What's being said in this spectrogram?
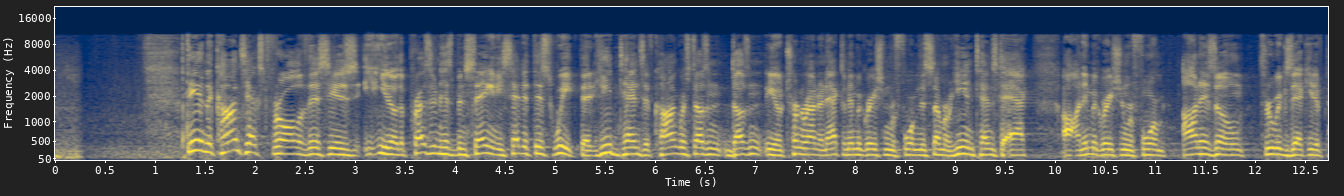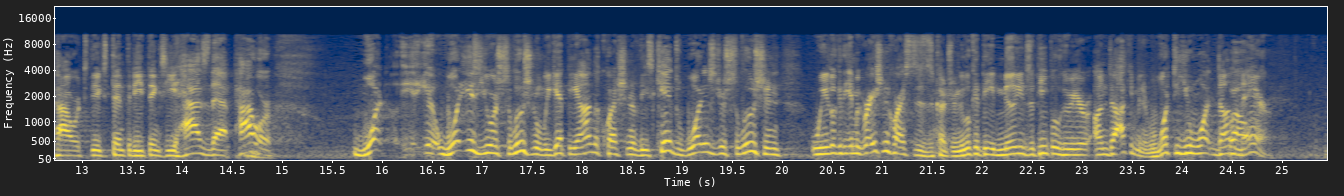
Dan, the context for all of this is, you know, the president has been saying, and he said it this week, that he intends, if Congress doesn't, doesn't you know, turn around and act on immigration reform this summer, he intends to act uh, on immigration reform on his own through executive power to the extent that he thinks he has that power. What, you know, what is your solution when we get beyond the question of these kids? What is your solution when you look at the immigration crisis in this country? You look at the millions of people who are undocumented? What do you want done Well, there?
